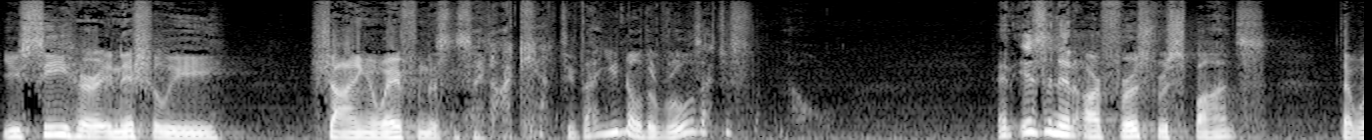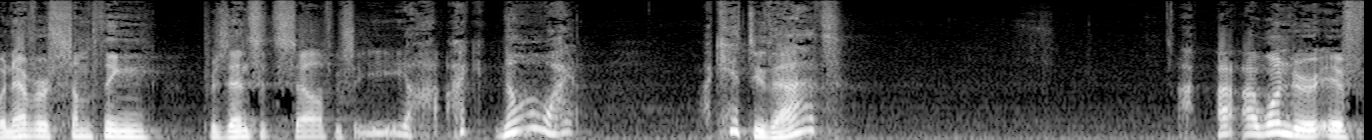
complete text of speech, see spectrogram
you see her initially shying away from this and saying, I can't do that. You know the rules. I just know. And isn't it our first response that whenever something presents itself, we say, yeah, I, no, I, I can't do that. I, I wonder if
